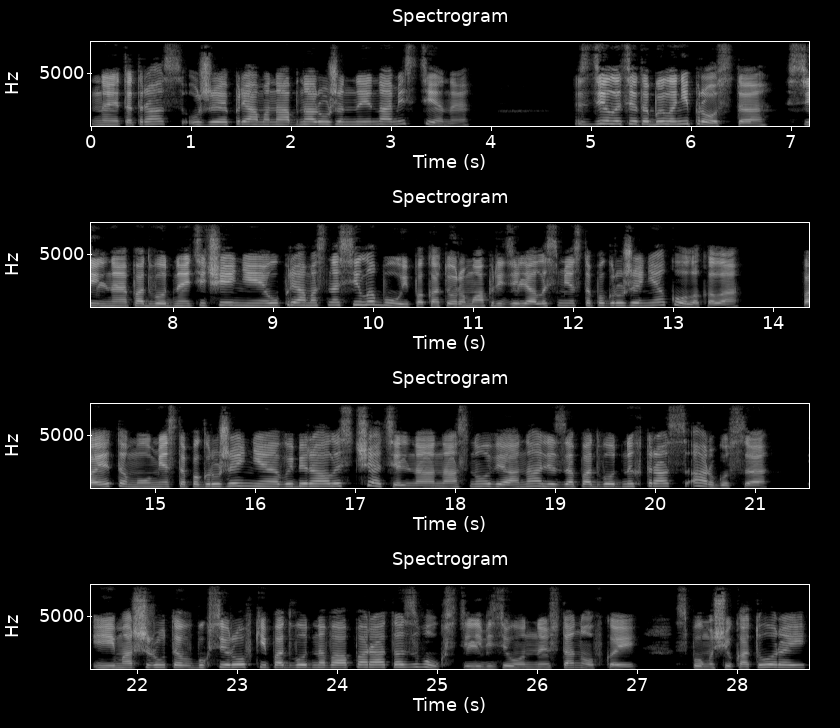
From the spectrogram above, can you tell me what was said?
На этот раз уже прямо на обнаруженные нами стены. Сделать это было непросто. Сильное подводное течение упрямо сносило буй, по которому определялось место погружения колокола. Поэтому место погружения выбиралось тщательно на основе анализа подводных трасс Аргуса и маршрутов буксировки подводного аппарата «Звук» с телевизионной установкой, с помощью которой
